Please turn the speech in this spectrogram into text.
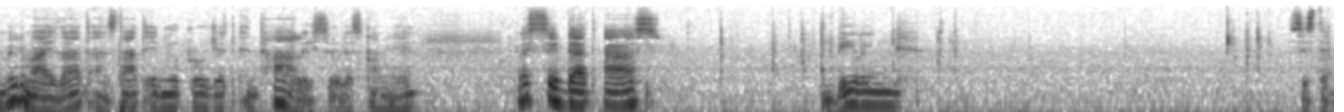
minimize that and start a new project entirely. So let's come here let's save that as billing system.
